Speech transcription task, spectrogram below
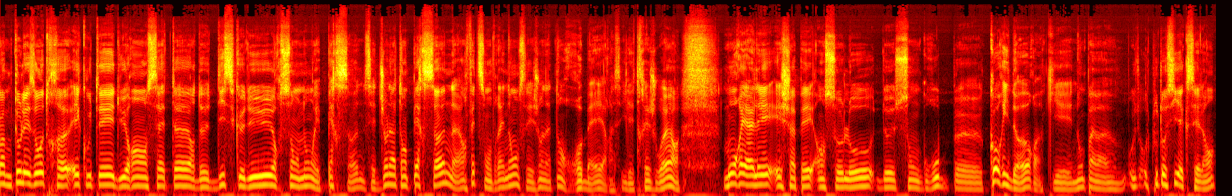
Comme tous les autres euh, écoutés durant cette heure de disque dur, son nom est Personne. C'est Jonathan Personne. En fait, son vrai nom, c'est Jonathan Robert. Il est très joueur. Montréalais échappé en solo de son groupe euh, Corridor, qui est non pas ou- tout aussi excellent.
